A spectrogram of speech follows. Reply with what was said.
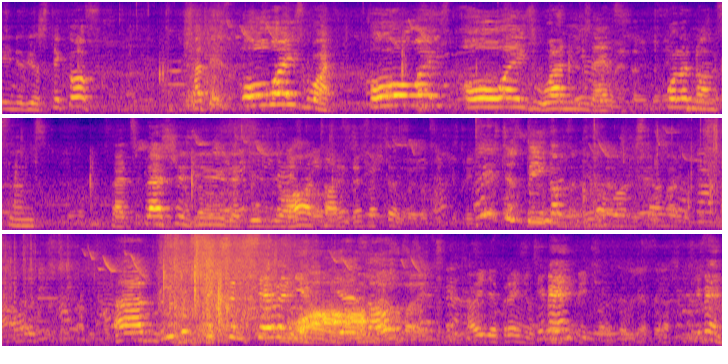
end of your stick off. But there's always one, always, always one that's full of nonsense, that splashes you, that gives you a hard time. He's just being up. Um, these are six and seven years old. Hey man, hey man,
